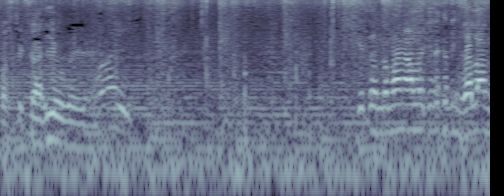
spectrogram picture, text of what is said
Pasti kayu kayaknya. Kita teman alat kita ketinggalan.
